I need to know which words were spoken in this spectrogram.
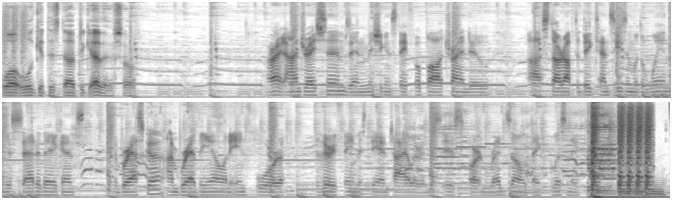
we'll we'll get this dub together. So All right, Andre Sims and Michigan State football trying to uh, start off the Big Ten season with a win this Saturday against Nebraska. I'm Bradley Allen in for the very famous Dan Tyler, and this is Spartan Red Zone. Thanks for listening.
